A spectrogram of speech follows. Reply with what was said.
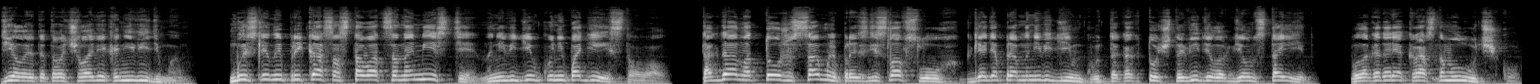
делает этого человека невидимым. Мысленный приказ оставаться на месте на невидимку не подействовал. Тогда она то же самое произнесла вслух, глядя прямо на невидимку, так как точно видела, где он стоит, благодаря красному лучику.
